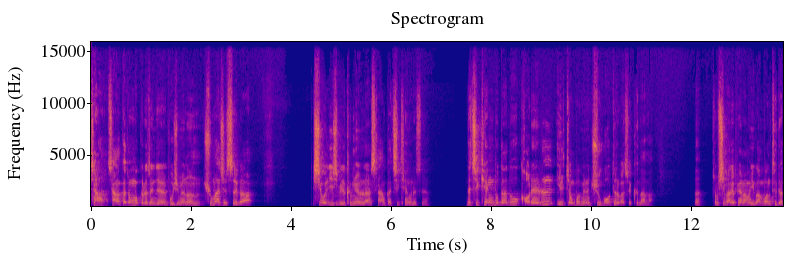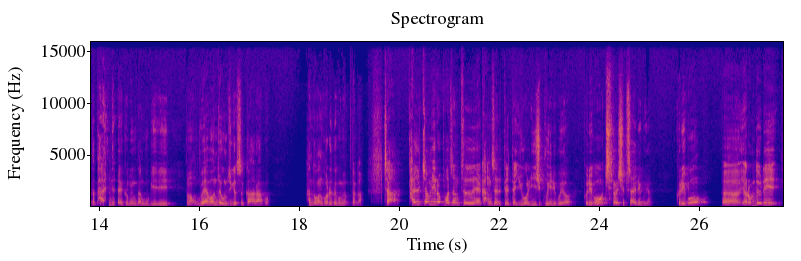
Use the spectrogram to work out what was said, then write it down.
자, 상한가 종목 그래서 이제 보시면은 휴마시스가 10월 20일 금요일 날 상한가 직행을 했어요. 근데 직행보다도 거래를 일정 범위는 주고 들어갔어요. 그나마. 어? 좀 심하게 표현하면 이거 한번 들여다 봐야 돼. 금융당국이. 어? 왜 먼저 움직였을까라고. 한동안 거래대금이 없다가. 자, 8.15%의 강세를 뜰때 6월 29일이고요. 그리고 7월 14일이고요. 그리고 어, 여러분들이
